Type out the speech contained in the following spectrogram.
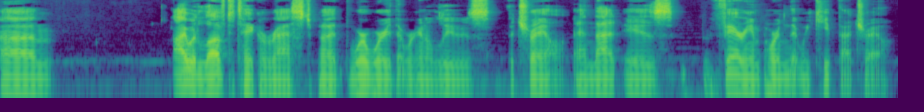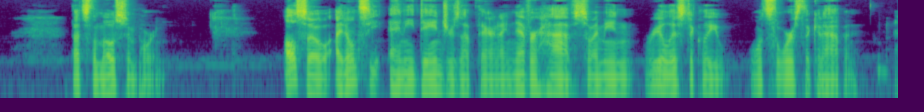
um, I would love to take a rest, but we're worried that we're going to lose the trail, and that is very important that we keep that trail. That's the most important. Also, I don't see any dangers up there, and I never have. So, I mean, realistically, what's the worst that could happen?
